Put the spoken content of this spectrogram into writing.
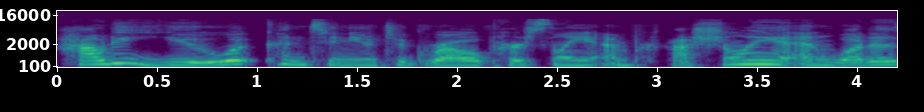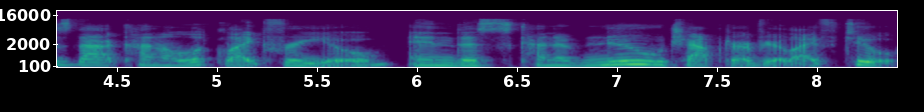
How do you continue to grow personally and professionally? And what does that kind of look like for you in this kind of new chapter of your life, too?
